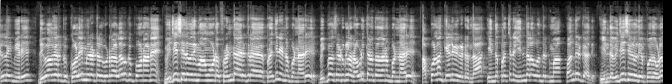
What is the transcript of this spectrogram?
எல்லை மீறி திவாகருக்கு கொலை மிரட்டல் விடுற அளவுக்கு போனானே. விஜய் சேதுபதி மாமாவோட ஃப்ரெண்டா இருக்கிற பிரஜின் என்ன பண்ணாரு? பிக் பாஸ் வீட்டுக்குள்ள ரவுடித்தனத்தை தானே பண்ணாரு? அப்பெல்லாம் கேள்வி கேட்டிருந்தா இந்த பிரச்சனை இந்த அளவு வந்திருக்குமா? வந்திருக்காது. இந்த விஜய் சேதுபதியை பொறுத்தவரை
